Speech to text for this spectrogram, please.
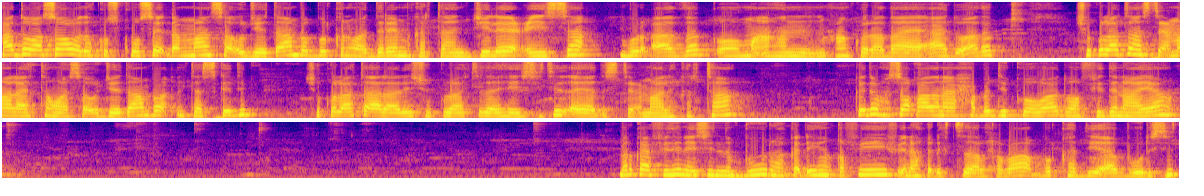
hadda waa soo wada kuskuusay dhammaan saa ujeedaanba burkan waa dareemi kartaan jileeciisa bur adag oo ma ahan maxaan ku irahdaa aada u adag. Shukulaatada isticmaalaya waa saa ujeedaanba intaas kadib shukulaato alaali shukulaatada haysatid ayaad isticmaali kartaa. Kadib waxaan soo qaadanaya xabadii koowaad waan fidinayaa. Markaa fidinaysidna buur ha ka dhigin qafiif inaad ka dhigtadaa la rabaa. Burka haddii aa buurisid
